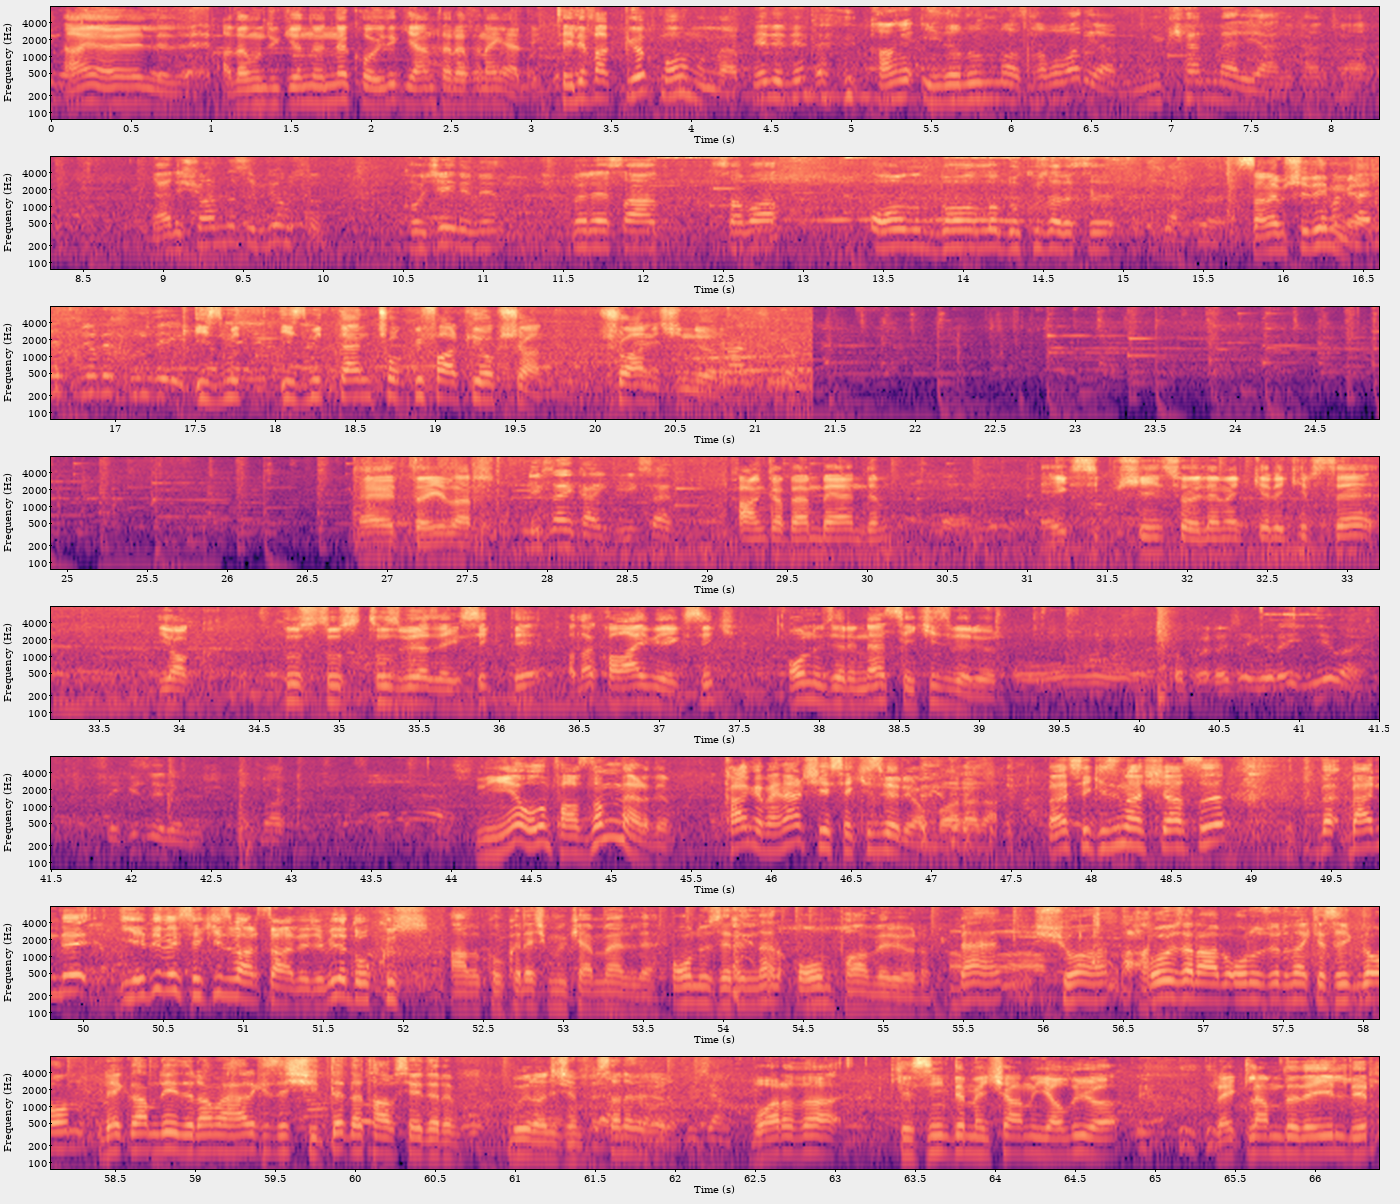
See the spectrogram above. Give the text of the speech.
Aynen öyle dedi. Adamın dükkanının önüne koyduk yan tarafına geldik. Telif hakkı yok mu oğlum bunlar? Ne dedin? Kanka inanılmaz. Hava var ya mükemmel yani kanka. Yani şu an nasıl biliyor musun? Kocaeli'nin böyle saat sabah 10 doğalla 9 arası sıcaklığı. Sana bir şey diyeyim mi? Terletmiyor ve kuru değil. İzmit, İzmit'ten çok bir farkı yok şu an. Şu an için diyorum. Evet dayılar. İlk sen kanki ilk sen. Kanka ben beğendim. Eksik bir şey söylemek gerekirse yok. Tuz tuz tuz biraz eksikti. O da kolay bir eksik. 10 üzerinden 8 veriyorum. Kokoreçe göre iyi bak. 8 veriyormuş. Bak. Niye oğlum fazla mı verdim? Kanka ben her şeye 8 veriyorum bu arada. ben 8'in aşağısı be- bende 7 ve 8 var sadece. Bir de 9. Abi kokoreç mükemmeldi. 10 üzerinden 10 puan veriyorum. Ben şu an o yüzden abi 10 üzerinden kesinlikle 10 reklam değildir ama herkese şiddetle tavsiye ederim. Buyur Ali'cim. Sana veriyorum. Bu arada kesinlikle mekanı yalıyor. Reklamda değildir.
